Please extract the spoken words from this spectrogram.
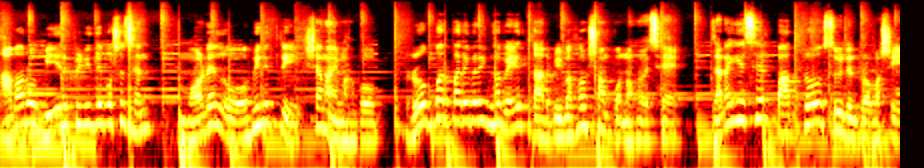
আবারও বিয়ের পিঁড়িতে বসেছেন মডেল ও অভিনেত্রী সানাই মাহবুব। রোববার পারিবারিকভাবে তার বিবাহ সম্পন্ন হয়েছে। জানা গিয়েছে পাত্র সুইডেন প্রবাসী।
